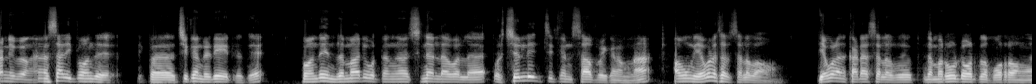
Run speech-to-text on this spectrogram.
கண்டிப்பாங்க. சார் இப்போ வந்து இப்போ சிக்கன் ரெடி ஆகிட்டு இருக்கு. இப்போ வந்து இந்த மாதிரி ஒருத்தவங்க சின்ன லெவலில் ஒரு சில்லி சிக்கன் ஷாப் வைக்கணும்னா அவங்க எவ்வளோ சார் செலவாகும்? எவ்வளோ கடை செலவு? இந்த மாதிரி ரூட் ஓரத்தில் போடுறவங்க?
